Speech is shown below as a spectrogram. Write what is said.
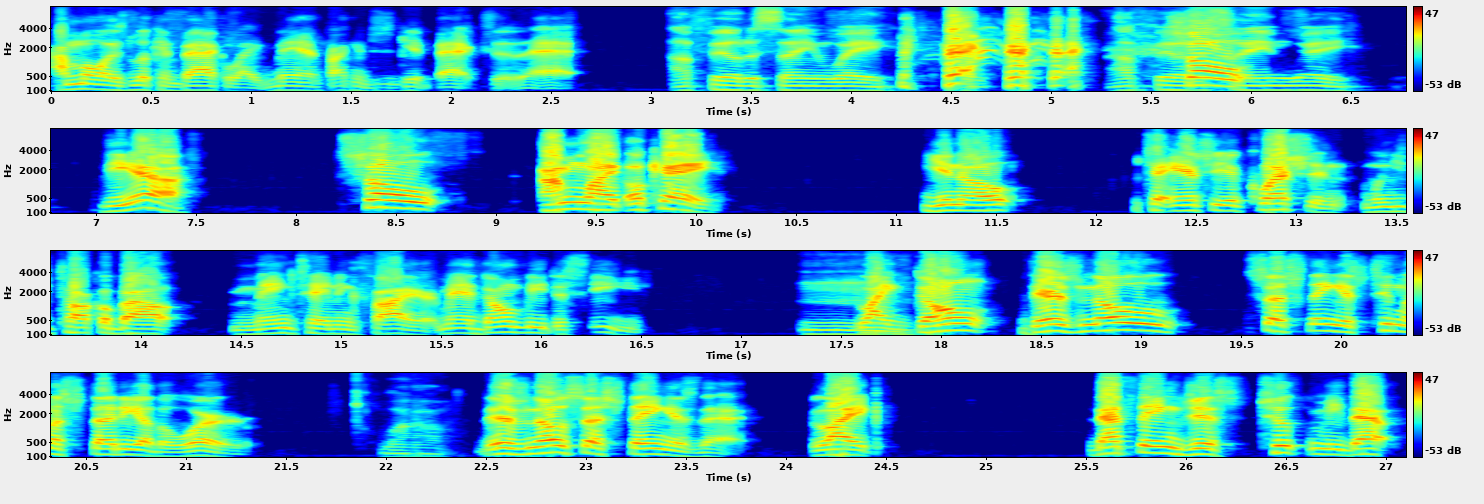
I'm always looking back, like, man, if I can just get back to that. I feel the same way. I feel so, the same way. Yeah. So I'm like, okay, you know, to answer your question, when you talk about maintaining fire. Man, don't be deceived. Mm. Like, don't, there's no such thing as too much study of the word. Wow. There's no such thing as that. Like, that thing just took me that,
